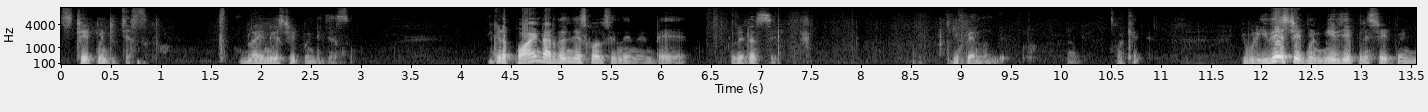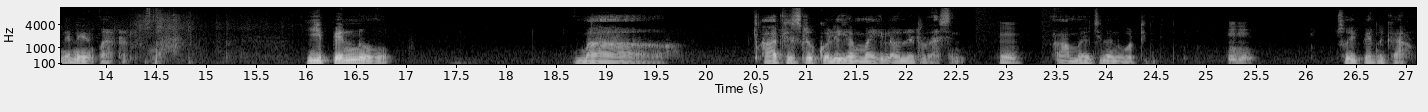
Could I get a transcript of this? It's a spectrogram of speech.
స్టేట్మెంట్ ఇచ్చేస్తాం. బ్లైండ్గా స్టేట్మెంట్ ఇచ్చేస్తాం. ఇక్కడ పాయింట్ అర్థం చేసుకోవాల్సింది ఏంటంటే లెటర్స్ ఈ పెన్ ఉంది. ఓకే? ఇప్పుడు ఇదే స్టేట్మెంట్ మీరు చెప్పిన స్టేట్మెంట్ని నేను మాట్లాడు ఈ పెన్ను మా ఆఫీస్లో కొలీగ్ అమ్మాయికి లవ్ లెటర్ రాసింది. ఆ అమ్మాయి వచ్చి నన్ను కొట్టింది. సో ఈ పెన్ను కారణం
